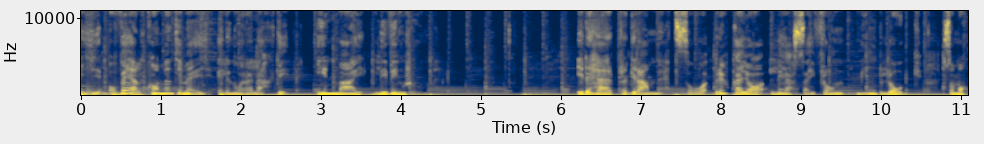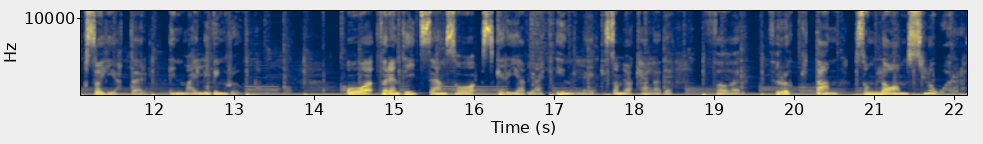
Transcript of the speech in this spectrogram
Hej och välkommen till mig, Eleonora Lahti, in my living room. I det här programmet så brukar jag läsa ifrån min blogg som också heter In my living room. Och för en tid sedan så skrev jag ett inlägg som jag kallade för Fruktan som lamslår.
